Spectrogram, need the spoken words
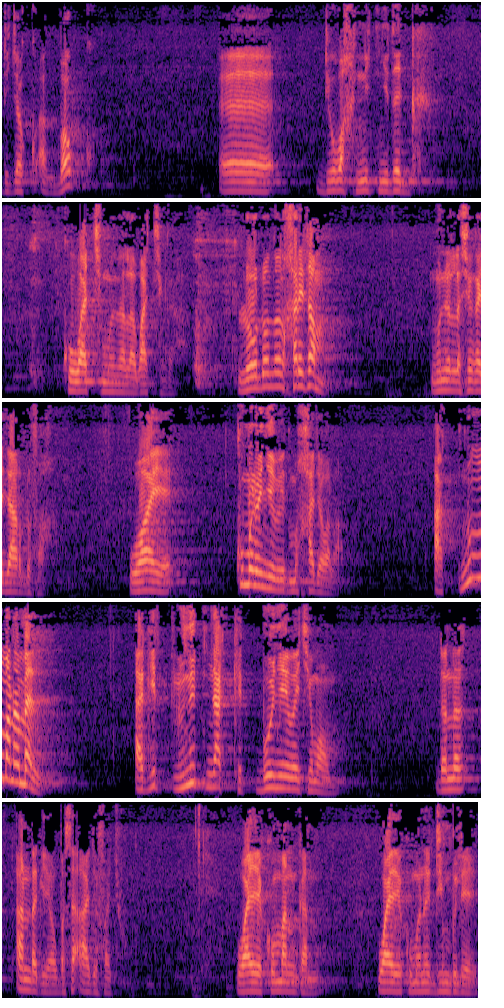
di jokk ak bokk di wax nit ñi dëgg ku wàcc mu ne la wàcc nga loo doon doon xaritam mu ne la fi nga jaar du fa waaye ku mën a ñëwit mu xajoo la ak nu mu mën a mel ak it lu nit ñàkkit boo ñëwee ci moom dana ànd ak yow ba sa aajo faju waaye ku man gan waaye ku mën a dimbalee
